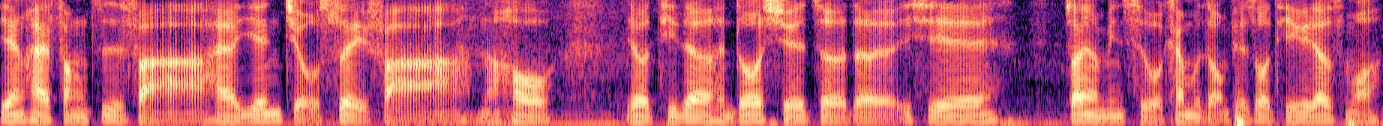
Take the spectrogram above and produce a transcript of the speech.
烟害防治法，还有烟酒税法，然后有提的很多学者的一些专有名词，我看不懂。比如说我提一个叫什么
